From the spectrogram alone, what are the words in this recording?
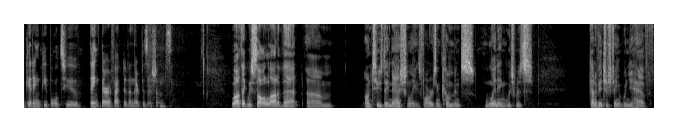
getting people to think they're effective in their positions. Well, I think we saw a lot of that um, on Tuesday nationally as far as incumbents winning, which was kind of interesting when you have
